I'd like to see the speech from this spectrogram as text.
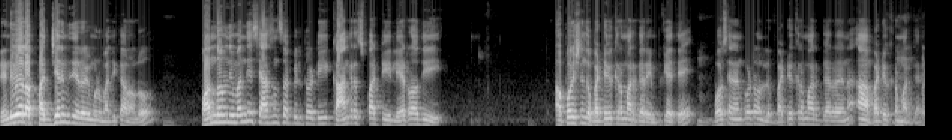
రెండు వేల పద్దెనిమిది ఇరవై మూడు మధ్యకాలంలో పంతొమ్మిది మంది శాసనసభ్యులతోటి Congress party leader of the అపోజిషన్గా బట్టి విక్రమార్క గారు ఎంపికైతే. బహుశా అనుకోవటం లేదు, బట్టి విక్రమార్క గారు అయినా బట్టి విక్రమార్క గారు.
